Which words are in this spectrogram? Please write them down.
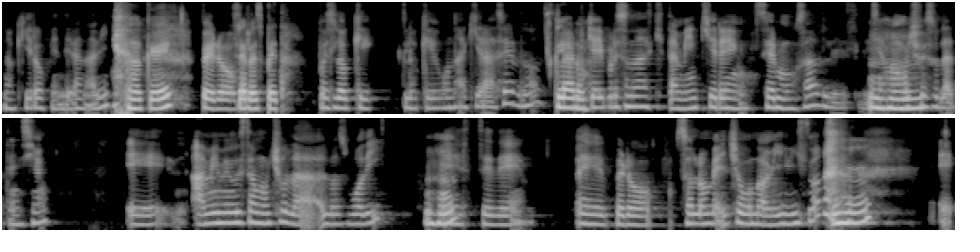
no quiero ofender a nadie. Ok. Pero... Se respeta. Pues lo que lo que una quiera hacer, ¿no? Claro. Porque hay personas que también quieren ser musas, les, llama mucho eso la atención. Eh, a mí me gustan mucho la, los body, este de, eh, pero solo me he hecho uno a mí misma. Eh,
